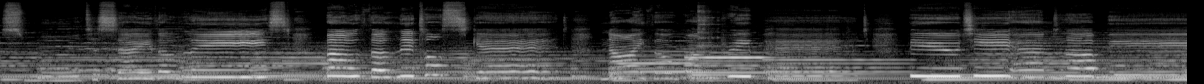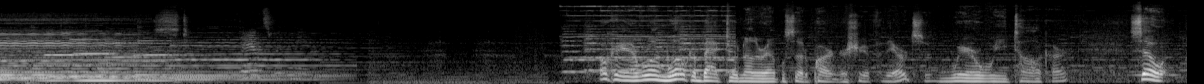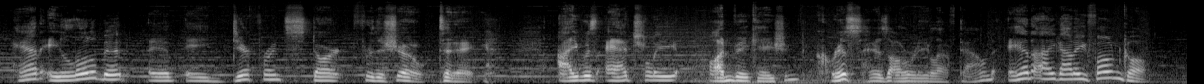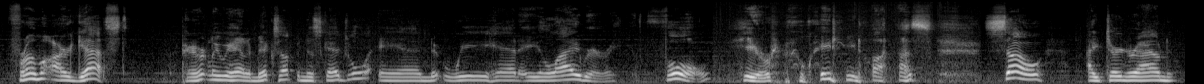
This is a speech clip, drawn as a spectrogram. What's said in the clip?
Small to say the least, both a little scared, neither one prepared. Beauty and the Beast. Dance with me. Okay, everyone, welcome back to another episode of Partnership for the Arts, where we talk art. So, had a little bit of a different start for the show today. I was actually on vacation. Chris has already left town, and I got a phone call from our guest. Apparently, we had a mix up in the schedule, and we had a library full here waiting on us. So, I turned around,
